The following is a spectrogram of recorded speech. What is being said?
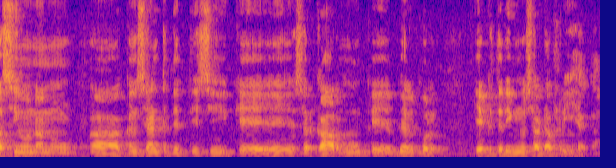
ਅਸੀਂ ਉਹਨਾਂ ਨੂੰ ਕੰਸੈਂਟ ਦਿੱਤੀ ਸੀ ਕਿ ਸਰਕਾਰ ਨੂੰ ਕਿ ਬਿਲਕੁਲ ਇੱਕ ਤਰੀਕ ਨੂੰ ਸਾਡਾ ਫ੍ਰੀ ਹੈਗਾ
